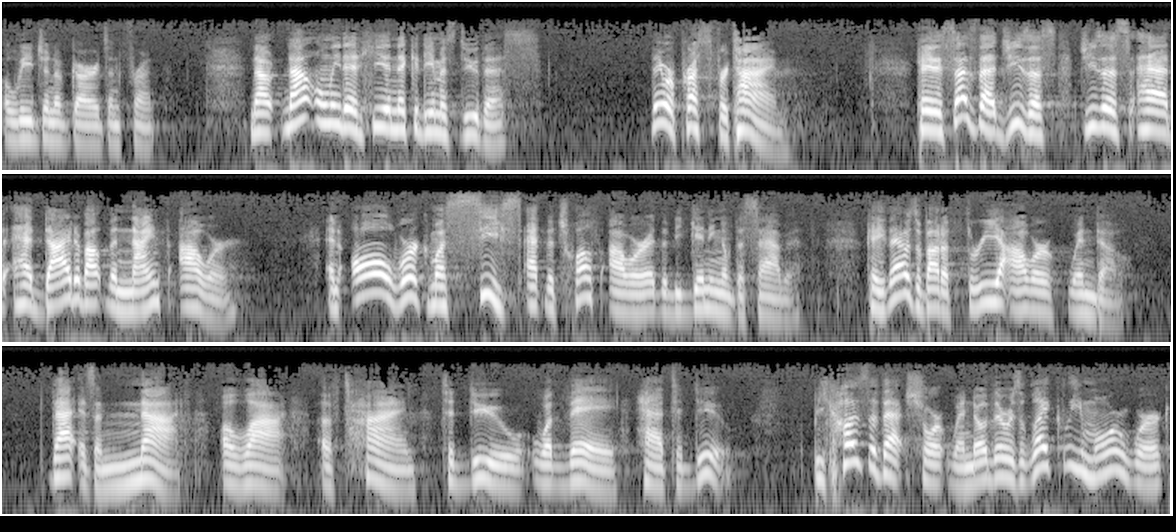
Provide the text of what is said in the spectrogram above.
a legion of guards in front. Now, not only did he and Nicodemus do this, they were pressed for time. Okay, it says that Jesus, Jesus had, had died about the ninth hour, and all work must cease at the twelfth hour at the beginning of the Sabbath. Okay, that was about a three hour window. That is a not a lot of time to do what they had to do. Because of that short window, there was likely more work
